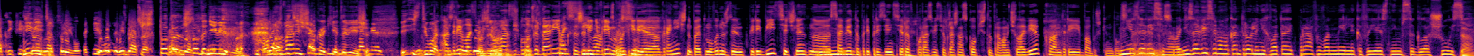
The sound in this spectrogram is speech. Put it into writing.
отличить не зерна от плевел. Такие вот ребята. Что-то что не видно. А может быть, еще какие-то вещи. Издевательство. Андрей Владимирович, мы вас благодарим. К сожалению, время в эфире ограничено, поэтому вынужден перебить. Член э, Совета при президенте РФ по развитию гражданского общества и правам человека Андрей Бабушкин был Независимого, независимого контроля не хватает прав Иван Мельников, и я с ним соглашусь. Да.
